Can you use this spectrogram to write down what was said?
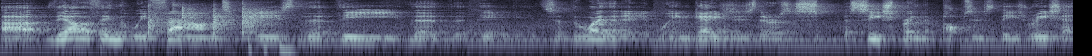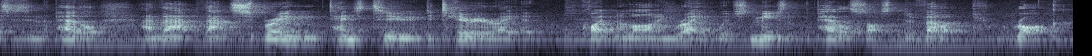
Uh, the other thing that we found is that the, the, the, it, so the way that it engages is there is a, a C-spring that pops into these recesses in the pedal and that, that spring tends to deteriorate at quite an alarming rate which means that the pedal starts to develop rock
